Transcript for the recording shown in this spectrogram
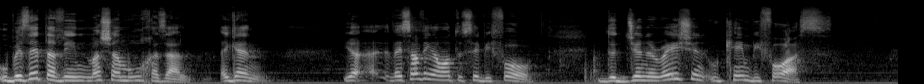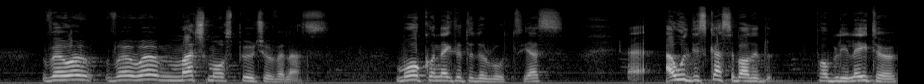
ובזה תבין מה שאמרו חז"ל. Again, yeah, there's something I want to say before. The generation who came before us, they were, they were much more spiritual than us, more connected to the root, yes? Uh, I will discuss about it probably later,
